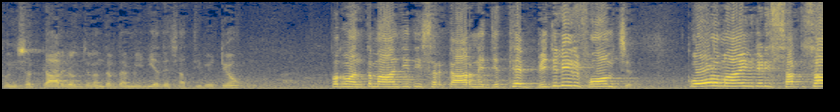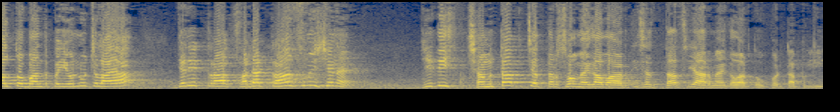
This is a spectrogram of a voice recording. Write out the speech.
ਤੁਸੀਂ ਸਤਿਕਾਰਯੋਗ ਜਲੰਧਰ ਦਾ ਮੀਡੀਆ ਦੇ ਸਾਥੀ ਬੈਠੇ ਹੋ। ਭਗਵੰਤ ਮਾਨ ਜੀ ਦੀ ਸਰਕਾਰ ਨੇ ਜਿੱਥੇ ਬਿਜਲੀ ਰਿਫਾਰਮ 'ਚ ਕੋਲ ਮਾਈਨ ਜਿਹੜੀ 7 ਸਾਲ ਤੋਂ ਬੰਦ ਪਈ, ਉਹਨੂੰ ਚਲਾਇਆ, ਜਿਹੜੀ ਸਾਡਾ ਟਰਾਂਸਮਿਸ਼ਨ ਹੈ, ਜਿਹਦੀ ਸ਼ਮਤਾ 7500 ਮੈਗਾਵਾਟ ਦੀ ਸਿਰ 10000 ਮੈਗਾਵਾਟ ਤੋਂ ਉੱਪਰ ਟੱਪ ਗਈ।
